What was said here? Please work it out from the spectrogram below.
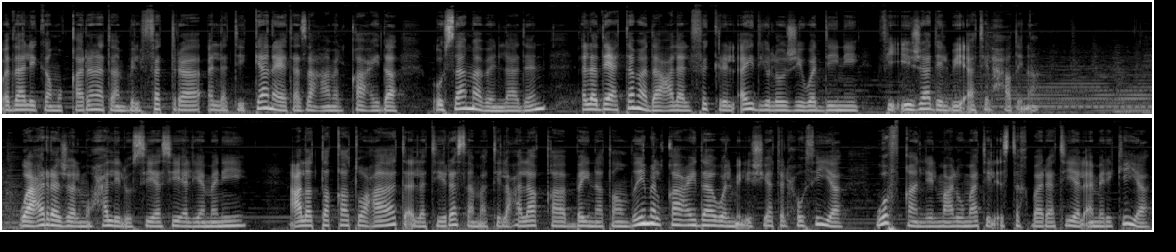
وذلك مقارنة بالفترة التي كان يتزعم القاعدة أسامة بن لادن الذي اعتمد على الفكر الأيديولوجي والديني في إيجاد البيئات الحاضنة. وعرج المحلل السياسي اليمني على التقاطعات التي رسمت العلاقة بين تنظيم القاعدة والميليشيات الحوثية وفقا للمعلومات الاستخباراتية الأمريكية.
